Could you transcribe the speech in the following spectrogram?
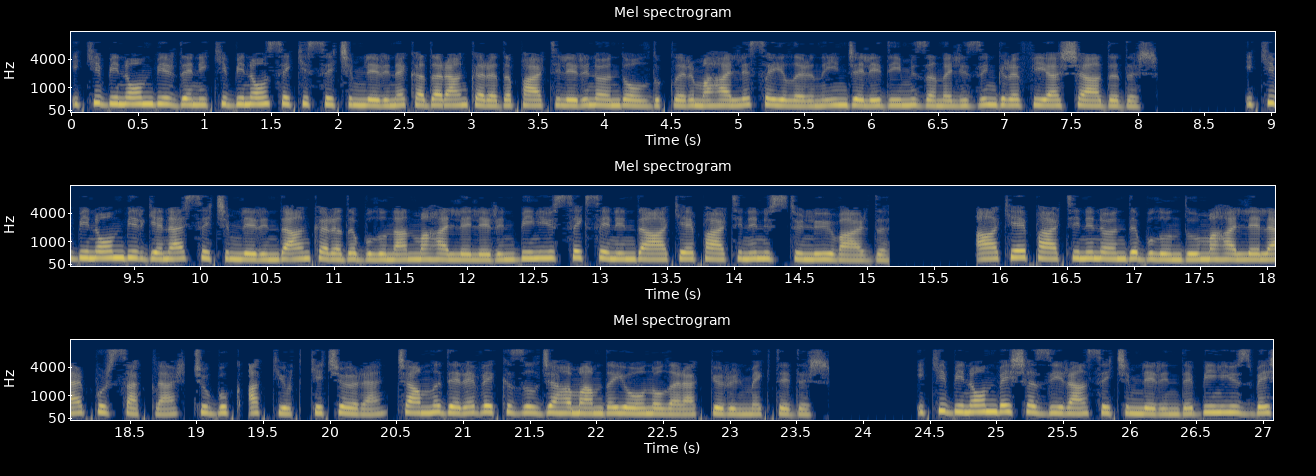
2011'den 2018 seçimlerine kadar Ankara'da partilerin önde oldukları mahalle sayılarını incelediğimiz analizin grafiği aşağıdadır. 2011 genel seçimlerinde Ankara'da bulunan mahallelerin 1180'inde AK Parti'nin üstünlüğü vardı. AK Parti'nin önde bulunduğu mahalleler Pursaklar, Çubuk, Akyurt, Keçiören, Çamlıdere ve Kızılcahamam'da yoğun olarak görülmektedir. 2015 Haziran seçimlerinde 1105,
